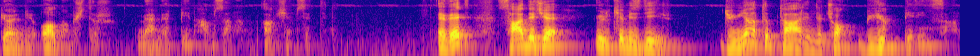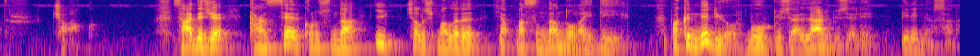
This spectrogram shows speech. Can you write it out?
gönlü olmamıştır Mehmet bin Hamza'nın, Akşemseddin'in. Evet, sadece ülkemiz değil, dünya tıp tarihinde çok büyük bir insandır. Çok. Sadece kanser konusunda ilk çalışmaları yapmasından dolayı değil. Bakın ne diyor bu güzeller güzeli bilim insanı.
